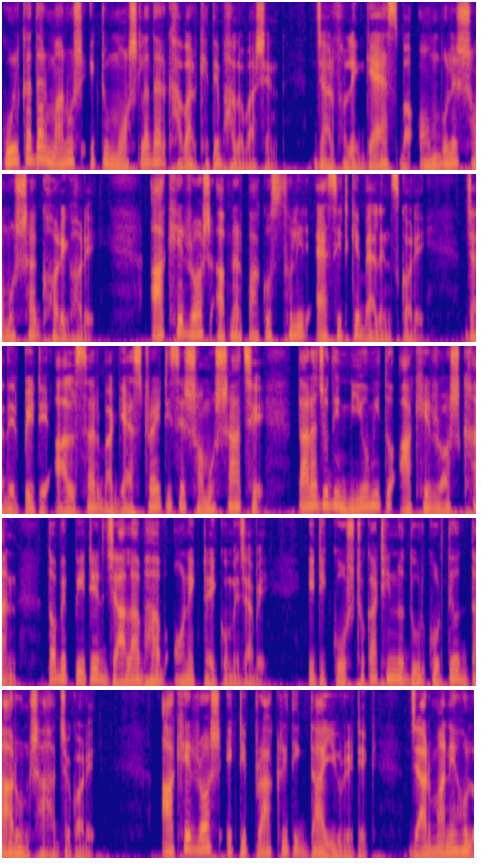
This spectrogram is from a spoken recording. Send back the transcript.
কলকাতার মানুষ একটু মশলাদার খাবার খেতে ভালোবাসেন, যার ফলে গ্যাস বা অম্বলের সমস্যা ঘরে ঘরে। আখের রস আপনার পাকস্থলীর অ্যাসিডকে ব্যালেন্স করে। যাদের পেটে আলসার বা গ্যাস্ট্রাইটিসের সমস্যা আছে, তারা যদি নিয়মিত আখের রস খান, তবে পেটের জ্বালা ভাব অনেকটাই কমে যাবে। এটি কোষ্ঠকাঠিন্য দূর করতেও দারুণ সাহায্য করে। আখের রস একটি প্রাকৃতিক ডাইউরেটিক, যার মানে হল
